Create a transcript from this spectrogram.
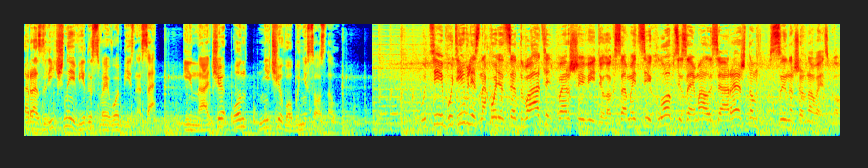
различные виды своего бизнеса. Иначе он ничего бы не создал. У цій будівлі знаходиться 21 відділок. Саме ці хлопці займалися арештом сина Черновецького.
